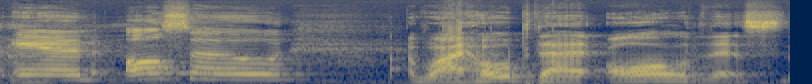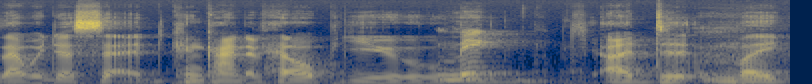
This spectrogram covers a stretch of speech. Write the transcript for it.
And also well, I hope that all of this that we just said can kind of help you make uh, di- like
